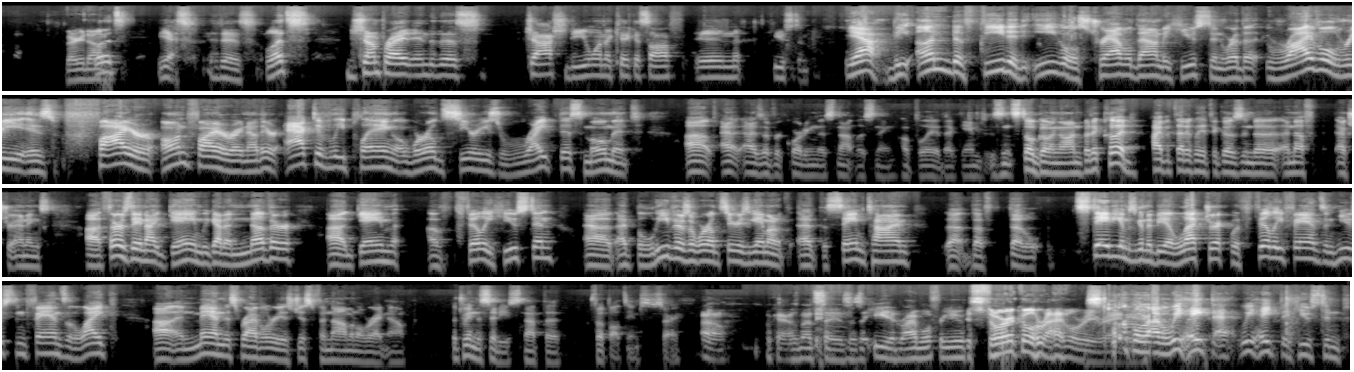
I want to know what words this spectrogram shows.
very dumb. Let's yes, it is. Let's jump right into this. Josh, do you want to kick us off in Houston? Yeah, the undefeated Eagles travel down to Houston where the rivalry is fire on fire right now. They're actively playing a World Series right this moment. Uh, as of recording this, not listening. Hopefully, that game isn't still going on, but it could hypothetically if it goes into enough extra innings. Uh, Thursday night game, we got another uh, game of Philly Houston. Uh, I believe there's a World Series game on at the same time. the the Stadium's going to be electric with Philly fans and Houston fans alike. Uh, and man, this rivalry is just phenomenal right now between the cities, not the football teams. Sorry. Oh, okay. I was about to say, is this a heated rival for you? Historical rivalry, Historical right? rival. We hate that. We hate the Houston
